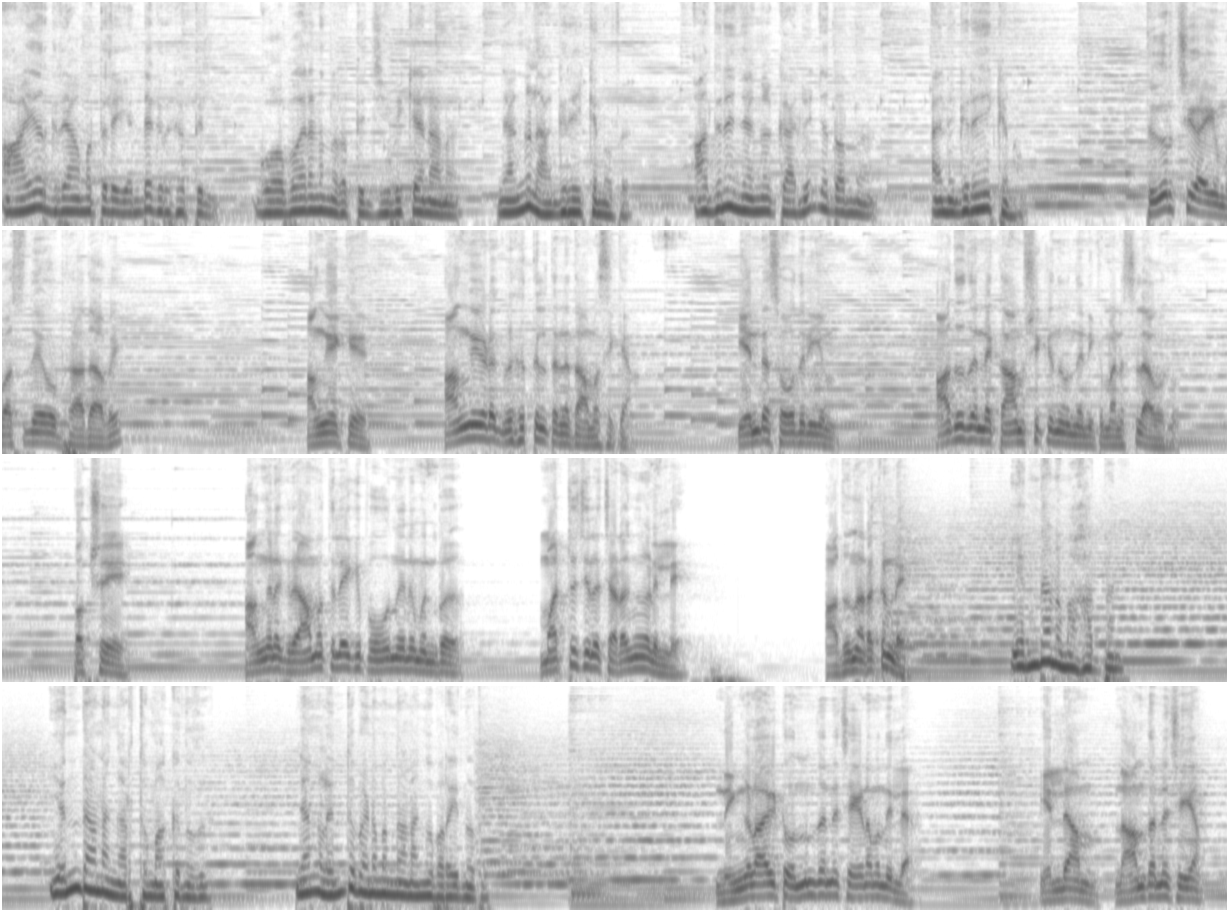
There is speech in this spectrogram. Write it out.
ആയർ ഗ്രാമത്തിലെ എന്റെ ഗൃഹത്തിൽ ഗോപാലനം നടത്തി ജീവിക്കാനാണ് ഞങ്ങൾ ആഗ്രഹിക്കുന്നത്. അതിനെ ഞങ്ങൾക്ക് അനുജ്ഞ തന്ന് അനുഗ്രഹിക്കണം. തീർച്ചയായും വസുദേവ ഭ്രാതാവേ അങ്ങേക്ക് അങ്ങയുടെ ഗൃഹത്തിൽ തന്നെ താമസിക്കാം. എന്റെ സോദരിയും അത് തന്നെ കാംക്ഷിക്കുന്നുവെന്ന് എനിക്ക് മനസ്സിലാവുന്നു. പക്ഷേ അങ്ങനെ ഗ്രാമത്തിലേക്ക് പോകുന്നതിന് മുൻപ് മറ്റു ചില ചടങ്ങുകളില്ലേ? അത് നടക്കണ്ടേ? എന്താണ് മഹാത്മൻ? എന്താണ് അങ്ങ് അർത്ഥമാക്കുന്നത്? ഞങ്ങൾ എന്തു വേണമെന്നാണ് അങ്ങ് പറയുന്നത്? നിങ്ങളായിട്ട് ഒന്നും തന്നെ ചെയ്യണമെന്നില്ല. എല്ലാം നാം തന്നെ ചെയ്യാം.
